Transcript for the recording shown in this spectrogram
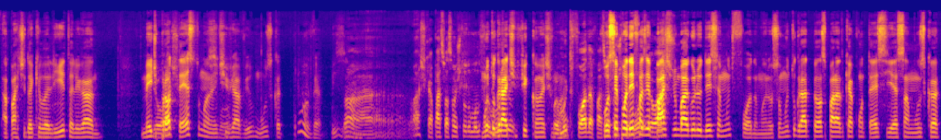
a partir daquilo ali, tá ligado? Meio de Eu protesto, mano. A gente sim. já viu música. Pô, velho, Não, bizarro. ah, acho que a participação de todo mundo foi Muito muito, gratificante, Foi mano. muito foda a participação Você de poder todo mundo. fazer Eu parte acho- de um bagulho desse é muito foda, mano. Eu sou muito grato pelas paradas que acontecem e essa música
